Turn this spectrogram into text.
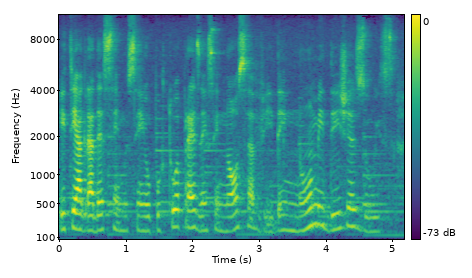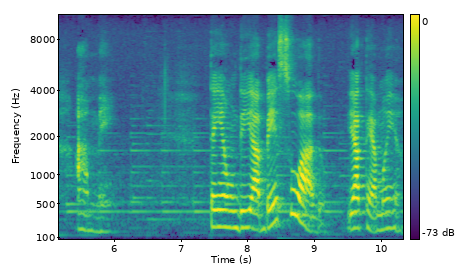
E te agradecemos, Senhor, por tua presença em nossa vida, em nome de Jesus. Amém. Tenha um dia abençoado e até amanhã.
